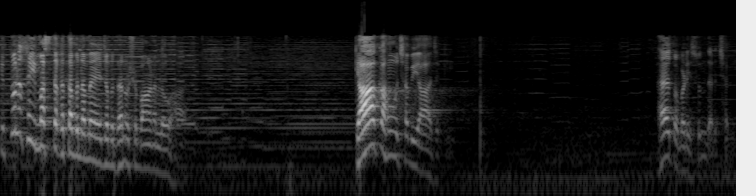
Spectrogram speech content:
कि तुलसी मस्तक तब न में जब धनुष बाण लोहा। क्या कहूँ छवि आज की? है तो बड़ी सुंदर छवि।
